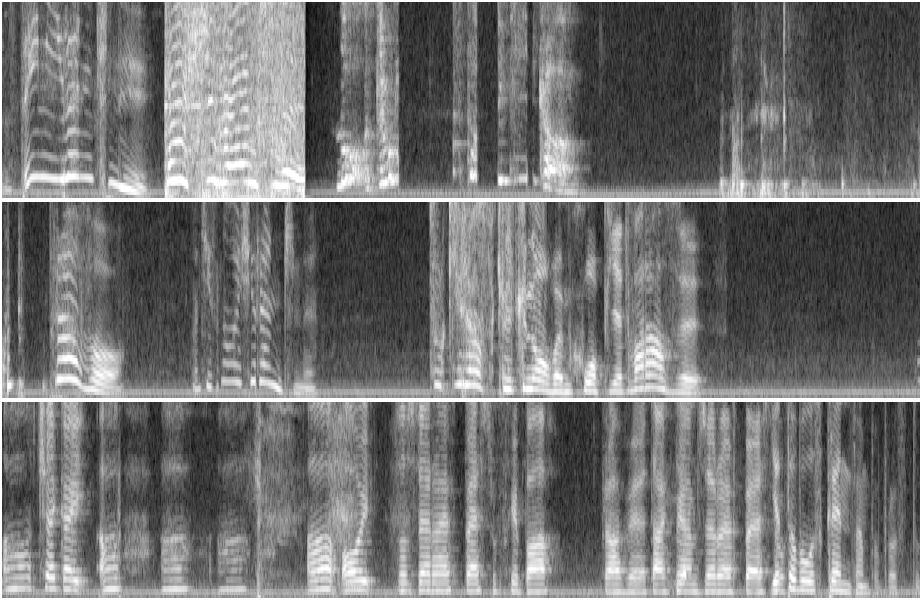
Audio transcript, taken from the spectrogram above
Zdejmij ręczny! Puści ręczny! No, drugi raz klikam. Brawo! Nacisnąłeś ręczny. drugi raz kliknąłem, chłopie, dwa razy. A, czekaj, a, a, a, a, oj, to 0 FPS-ów chyba. Prawie, tak, miałem 0 FPS-ów. Ja tobą skręcam po prostu.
